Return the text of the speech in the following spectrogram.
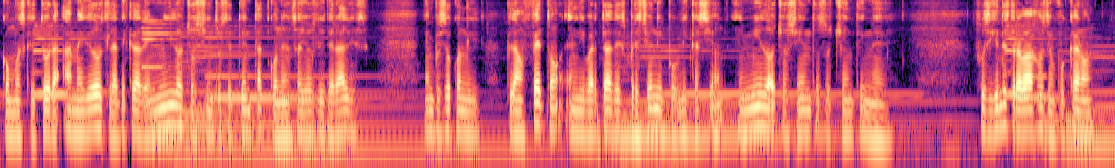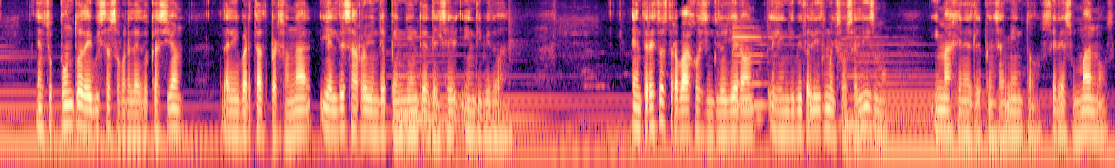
como escritora a mediados de la década de 1870 con ensayos literales. Empezó con el Planfeto en Libertad de Expresión y Publicación en 1889. Sus siguientes trabajos se enfocaron en su punto de vista sobre la educación, la libertad personal y el desarrollo independiente del ser individual. Entre estos trabajos incluyeron el individualismo y el socialismo, imágenes del pensamiento, seres humanos,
